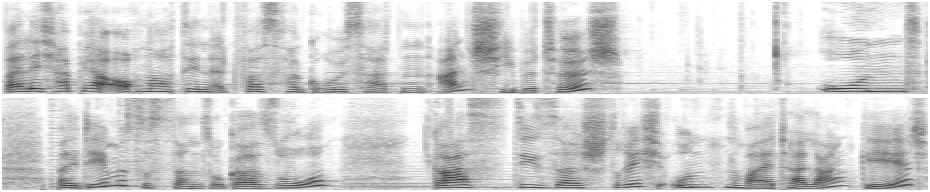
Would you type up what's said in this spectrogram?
weil ich habe ja auch noch den etwas vergrößerten Anschiebetisch. Und bei dem ist es dann sogar so, dass dieser Strich unten weiter lang geht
